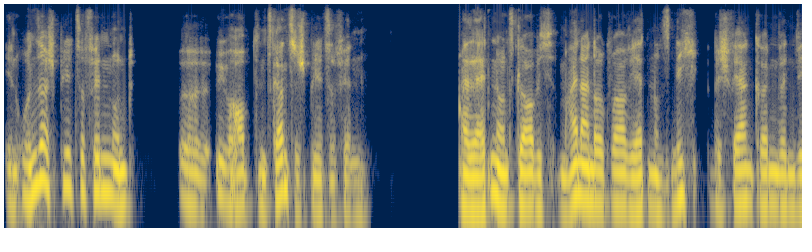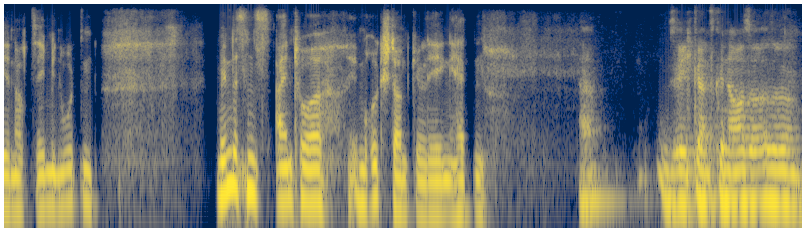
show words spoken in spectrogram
in unser Spiel zu finden und äh, überhaupt ins ganze Spiel zu finden. Also hätten uns, glaube ich, mein Eindruck war, wir hätten uns nicht beschweren können, wenn wir nach zehn Minuten mindestens ein Tor im Rückstand gelegen hätten. Ja, sehe ich ganz genauso. Also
